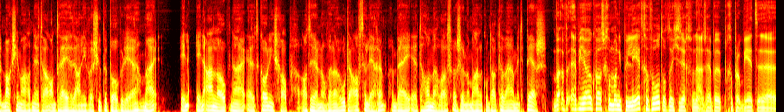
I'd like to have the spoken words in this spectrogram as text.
Maxima had net haar entree gedaan, die was super populair. Maar in, in aanloop naar het koningschap had hij er nog wel een route af te leggen. Waarbij het handig was als er normale contacten waren met de pers. Heb je ook wel eens gemanipuleerd gevoeld? Of dat je zegt van nou, ze hebben geprobeerd uh,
